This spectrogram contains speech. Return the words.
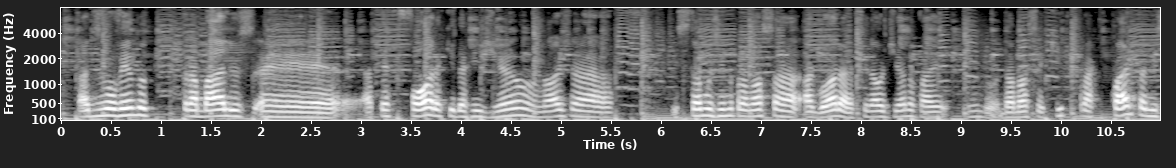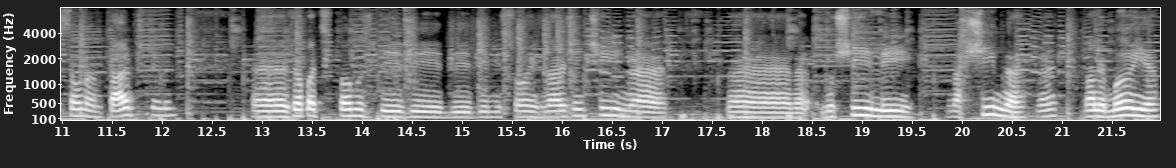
está desenvolvendo trabalhos é, até fora aqui da região. Nós já estamos indo para nossa agora final de ano vai indo da nossa equipe para a quarta missão na Antártica. Né? É, já participamos de, de, de, de, missões na Argentina, na, na, no Chile, na China, né? na Alemanha.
